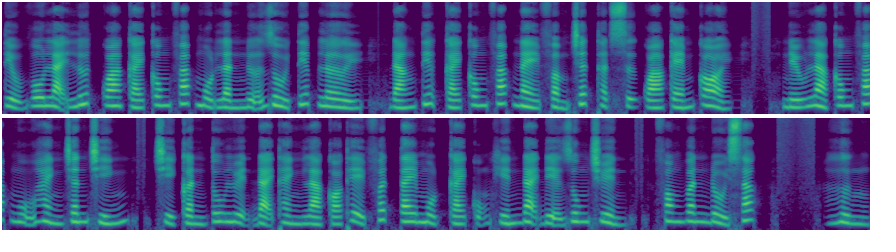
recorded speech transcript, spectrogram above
tiểu vô lại lướt qua cái công pháp một lần nữa rồi tiếp lời. Đáng tiếc cái công pháp này phẩm chất thật sự quá kém cỏi. Nếu là công pháp ngũ hành chân chính, chỉ cần tu luyện đại thành là có thể phất tay một cái cũng khiến đại địa dung chuyển, phong vân đổi sắc. Hừng,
